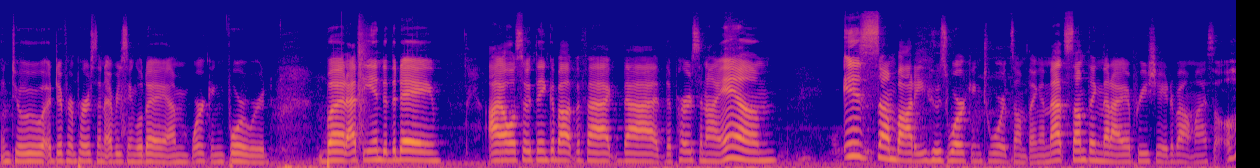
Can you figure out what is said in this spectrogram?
into a different person every single day. I'm working forward. But at the end of the day, I also think about the fact that the person I am is somebody who's working towards something, and that's something that I appreciate about myself.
